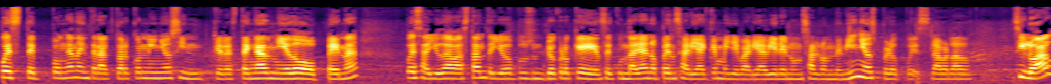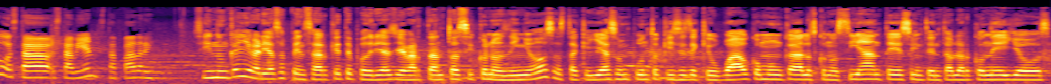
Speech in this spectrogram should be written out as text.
pues te pongan a interactuar con niños sin que les tengas miedo o pena, pues ayuda bastante. Yo pues yo creo que en secundaria no pensaría que me llevaría bien en un salón de niños, pero pues la verdad si lo hago está está bien, está padre. Sí, nunca llegarías a pensar que te podrías llevar tanto así con los niños hasta que llegas a un punto que dices de que, wow, como nunca los conocí antes o intenté hablar con ellos.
